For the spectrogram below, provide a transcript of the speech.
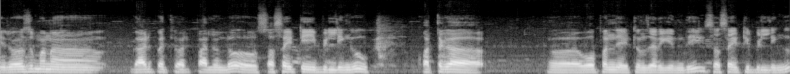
ఈరోజు మన గాడిపత్తి వారిపాలెంలో సొసైటీ బిల్డింగు కొత్తగా ఓపెన్ చేయటం జరిగింది సొసైటీ బిల్డింగు.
